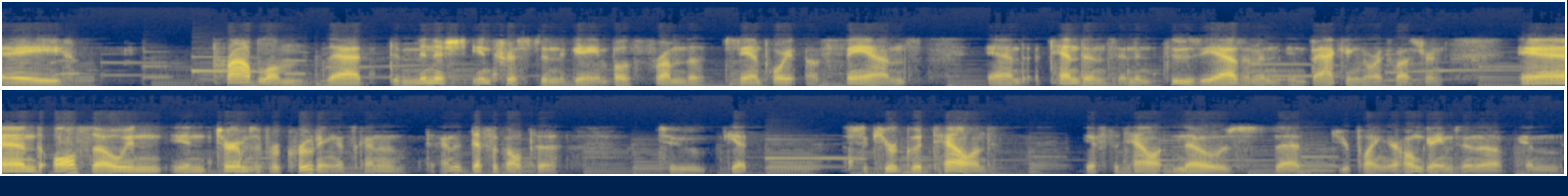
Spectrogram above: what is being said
a problem that diminished interest in the game, both from the standpoint of fans and attendance and enthusiasm in, in backing Northwestern, and also in in terms of recruiting. It's kind of kind of difficult to to get secure good talent if the talent knows that you're playing your home games in a in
